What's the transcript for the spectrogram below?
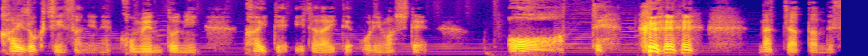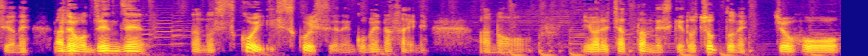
海賊人さんにね、コメントに書いていただいておりまして、おーって、なっちゃったんですよね。あ、でも全然、あの、しつこい、しつこいっすよね。ごめんなさいね。あの、言われちゃったんですけど、ちょっとね、情報を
